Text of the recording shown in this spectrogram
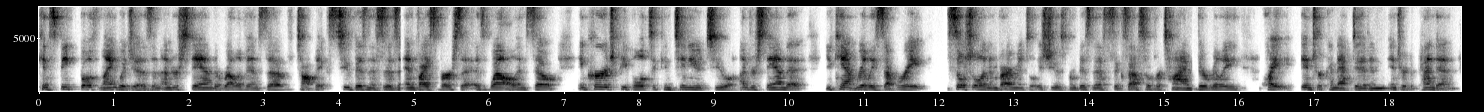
can speak both languages and understand the relevance of topics to businesses and vice versa as well. And so encourage people to continue to understand that you can't really separate social and environmental issues from business success over time. They're really quite interconnected and interdependent.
